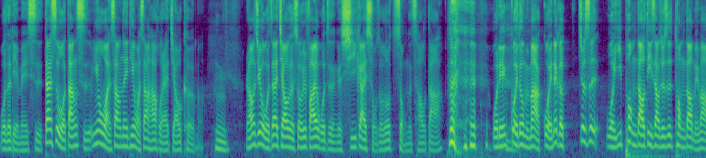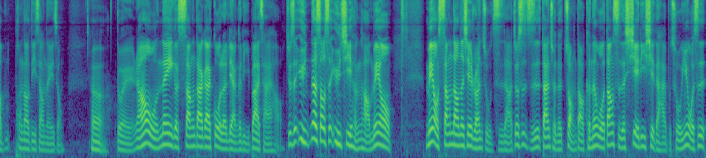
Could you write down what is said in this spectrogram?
我的脸没事。但是我当时因为晚上那天晚上他回来教课嘛。嗯，然后结果我在教的时候，就发现我整个膝盖、手肘都肿的超大，我连跪都没办法跪。那个就是我一碰到地上，就是痛到没办法碰到地上那一种。嗯，对，然后我那个伤大概过了两个礼拜才好，就是运那时候是运气很好，没有没有伤到那些软组织啊，就是只是单纯的撞到。可能我当时的卸力卸的还不错，因为我是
